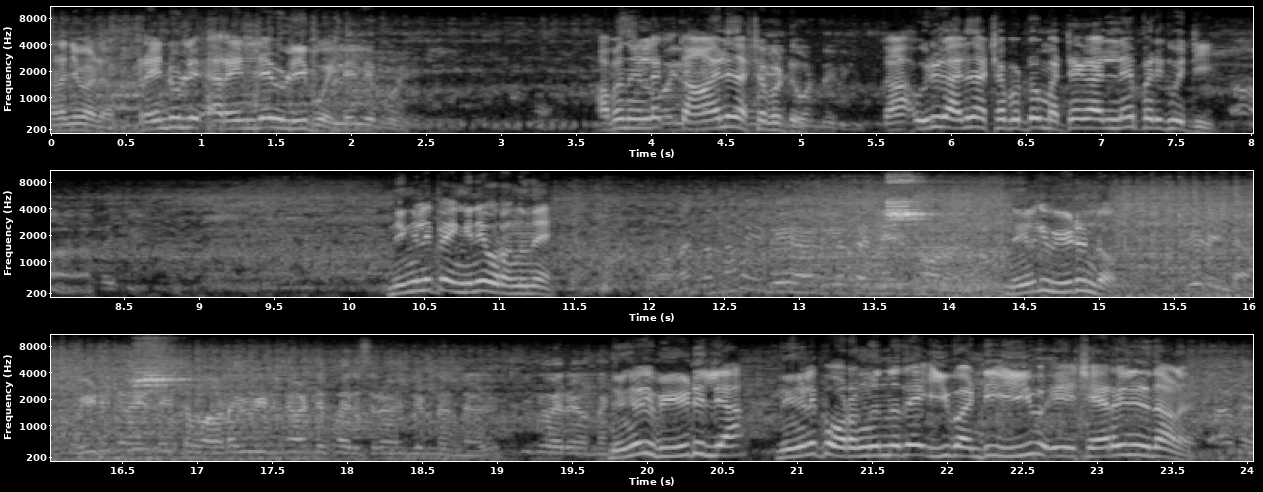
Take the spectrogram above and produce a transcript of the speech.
പറഞ്ഞു വേണം. ട്രെയിനിന്റെ ഉള്ളിൽ ട്രെയിനിന്റെ ഉള്ളിൽ പോയി? ഉള്ളിൽ പോയി. അപ്പോൾ നിങ്ങളുടെ കാൽ നഷ്ടപ്പെട്ടു? ഒരു കാൽ നഷ്ടപ്പെട്ടു മറ്റേ കാലിനെ പരിക്ക് പറ്റി? നിങ്ങളിപ്പോൾ എങ്ങനെയാണ് ഉറങ്ങുന്നത് ഉറങ്ങുന്നത് ഇത് ഇതിൽ തന്നെ ഇരുന്ന് ഉറങ്ങും നിങ്ങൾക്ക് വീടുണ്ടോ? നിങ്ങൾക്ക് വീടില്ല. നിങ്ങളിപ്പോൾ ഉറങ്ങുന്നത് ഈ വണ്ടി ഈ ചെയറിലിരുന്നാണ്. അതെ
